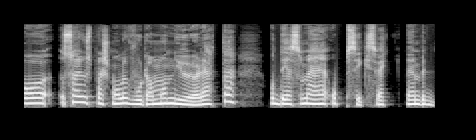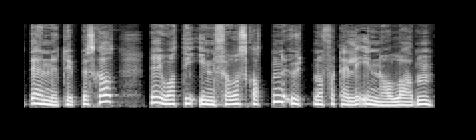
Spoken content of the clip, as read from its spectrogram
Og så er jo spørsmålet hvordan man gjør dette, og det som er oppsiktsvekkende med denne type skatt, det er jo at de innfører skatten uten å fortelle innholdet av den.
